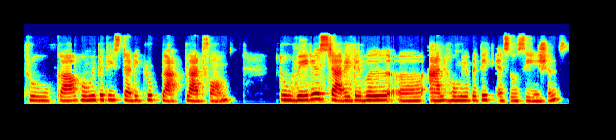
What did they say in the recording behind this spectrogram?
through Ka Homeopathy Study Group pla platform to various charitable uh, and homeopathic associations.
